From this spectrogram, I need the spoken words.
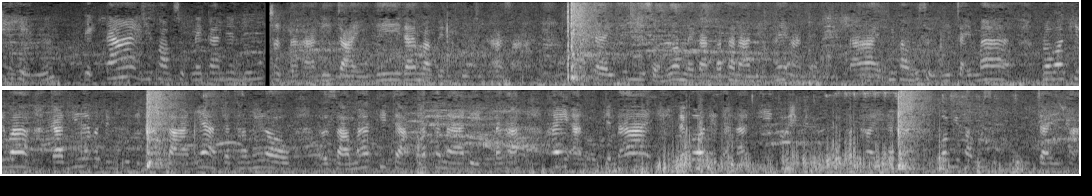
ที่เห็นเด็กได้มีความสุขในการเรียนรู้รู้สึกนะคะดีใจที่ได้มาเป็นครูจิตอาสาดีใจที่มีส่วนร่วมในการพัฒนาเด็กให้อ่านออกเขียนได้ มีความรู้สึกดีใจมาก เพราะว่าคิดว่าการที่ได้มาเป็นครูจิตอาสาเนี่ยจะทำให้เราสามารถที่จะพัฒนาเด็กนะคะ ให้อ่านออกเขียนได้ และก็ในฐานะที่ตัวเองเป็นครูภาษาไทยนะคะก็มีความรู้สึกภูมิใจค่ะ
